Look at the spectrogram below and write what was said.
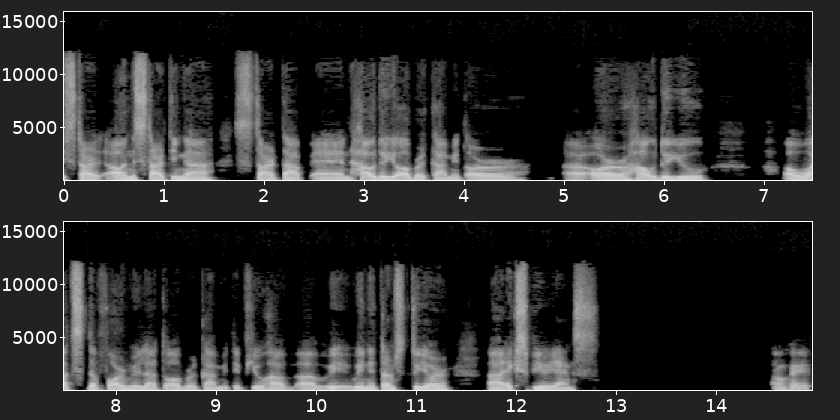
start on starting a startup, and how do you overcome it, or uh, or how do you, what's the formula to overcome it if you have uh, when it comes to your experience? Okay,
